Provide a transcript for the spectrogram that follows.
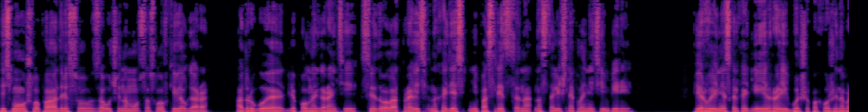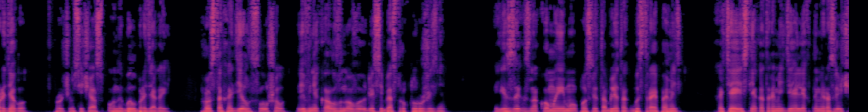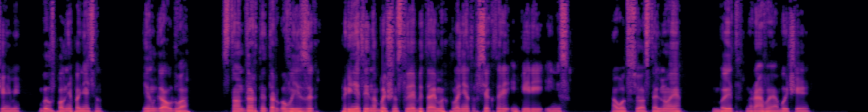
Письмо ушло по адресу, заученному со слов Кивилгара, а другое, для полной гарантии, следовало отправить, находясь непосредственно на столичной планете Империи. Первые несколько дней Рэй, больше похожий на бродягу, впрочем, сейчас он и был бродягой, просто ходил, слушал и вникал в новую для себя структуру жизни. Язык, знакомый ему после таблеток «Быстрая память», хотя и с некоторыми диалектными различиями, был вполне понятен. Ингал-2. Стандартный торговый язык, принятый на большинстве обитаемых планет в секторе Империи Инис. А вот все остальное – быт, нравы, обычаи.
